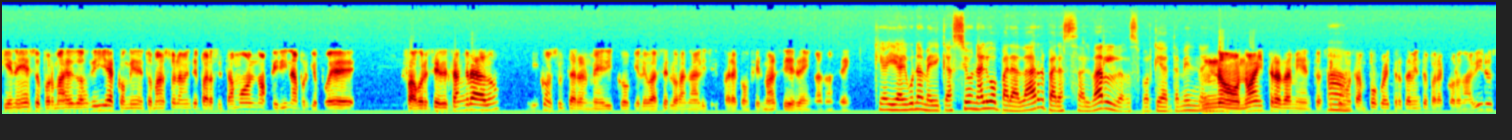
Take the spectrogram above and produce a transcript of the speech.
tiene eso por más de dos días, conviene tomar solamente paracetamol, no aspirina porque puede favorecer el sangrado y consultar al médico que le va a hacer los análisis para confirmar si es dengue o no es dengue. ¿Que hay alguna medicación, algo para dar, para salvarlos? Porque también... No, no hay tratamiento, así ah. como tampoco hay tratamiento para coronavirus,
